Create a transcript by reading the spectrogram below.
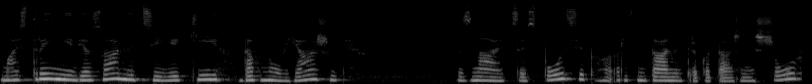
Майстрині в'язальниці, які давно в'яжуть, знають цей спосіб, горизонтальний трикотажний шов.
